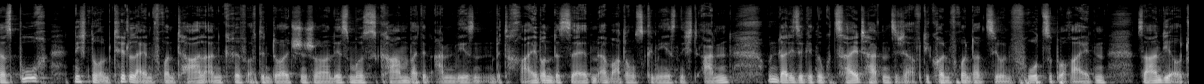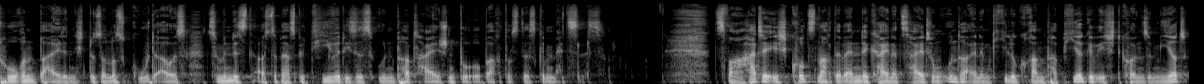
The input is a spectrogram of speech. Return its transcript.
Das Buch, nicht nur im Titel ein Frontalangriff auf den deutschen Journalismus, kam bei den anwesenden Betreibern desselben erwartungsgemäß nicht an, und da diese genug Zeit hatten, sich auf die Konfrontation vorzubereiten, sahen die Autoren beide nicht besonders gut aus, zumindest aus der Perspektive dieses unparteiischen Beobachters des Gemetzels. Zwar hatte ich kurz nach der Wende keine Zeitung unter einem Kilogramm Papiergewicht konsumiert,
